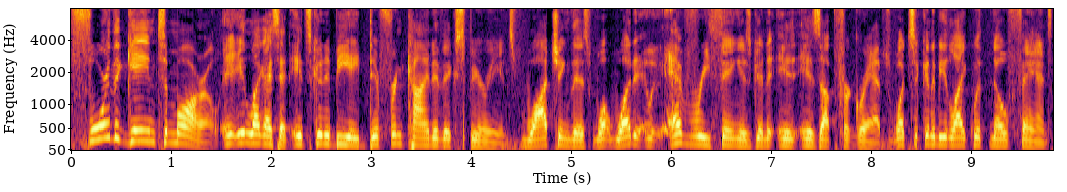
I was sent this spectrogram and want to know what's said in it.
for the game tomorrow, it, like I said, it's going to be a different kind of experience. Watching this, what what everything is going to is, is up for grabs. What's it going to be like with no fans?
